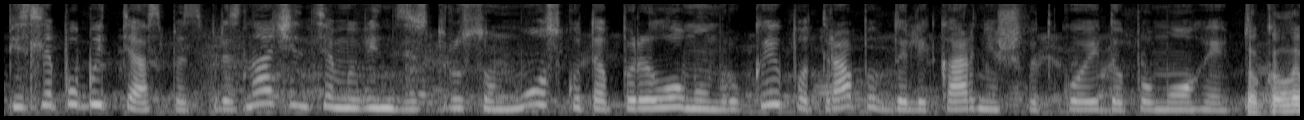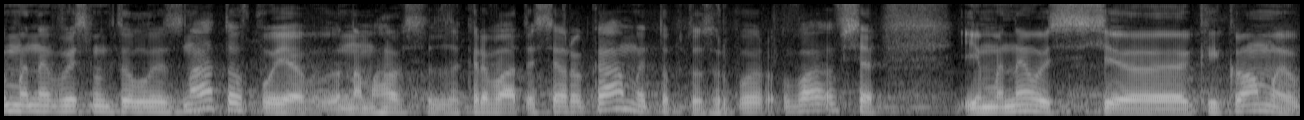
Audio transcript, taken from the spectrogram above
Після побиття спецпризначенцями він зі струсом мозку та переломом руки потрапив до лікарні швидкої допомоги. То коли мене висмикнули з натовпу, я намагався закриватися руками, тобто згрупувався, і мене ось е, кийками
